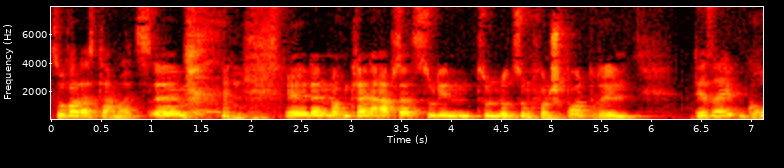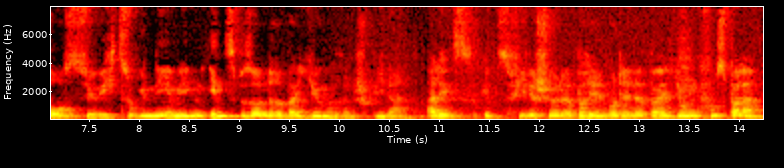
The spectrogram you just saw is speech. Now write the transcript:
so war das damals. Ähm, äh, dann noch ein kleiner Absatz zu den, zur Nutzung von Sportbrillen. Der sei großzügig zu genehmigen, insbesondere bei jüngeren Spielern. Alex, gibt es viele schöne Brillenmodelle bei jungen Fußballern?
